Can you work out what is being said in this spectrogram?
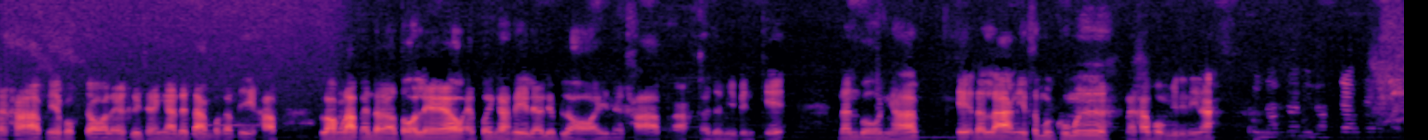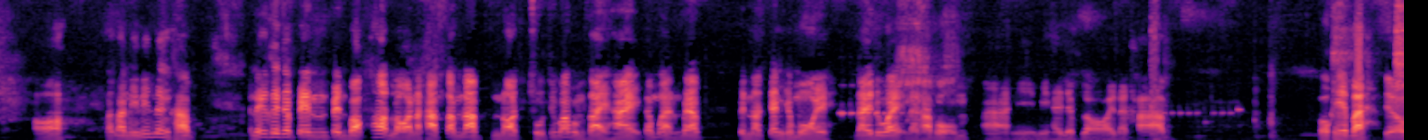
นะครับเนี่ยพวกจออะไรก็คือใช้งานได้ตามปกติครับ รองรับ Android Auto แล้ว Apple CarPlay แล้วเรียบร้อยนะครับอะก็จะมีเป็นเกะด้านบนครับเกะด้านล่างนี่สมุดคู่มือนะครับ ผมอยู่ในนี้นะมีน็อตด้วยมีน็อตแจ้งแจ้งค่ะอ๋อแล้วก็อันนี้นิดนึงครับ อันนี้คือจะเป็นเป็นบล็อกทอดล้อนะครับสำหรับน็อตชุดที่ว่าผมใส่ให้ ก็เหมือนแบบเป็นน็อตกันขโมยได้ด้วยนะครับ ผมอ่านี่มีให้เรียบร้อยนะครับ โอเคปะเดี๋ยว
